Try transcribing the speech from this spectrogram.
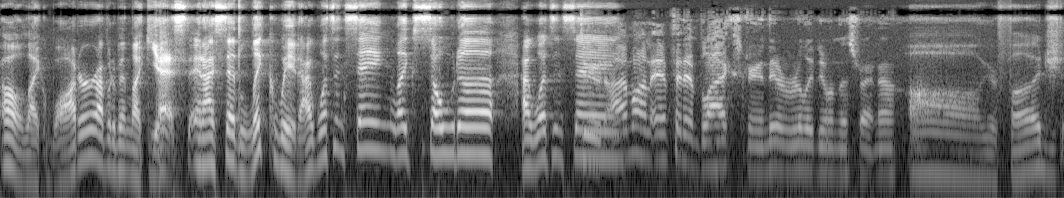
Oh, like water? I would have been like, yes. And I said liquid. I wasn't saying like soda. I wasn't saying. Dude, I'm on infinite black screen. They're really doing this right now. Oh, you're fudged.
